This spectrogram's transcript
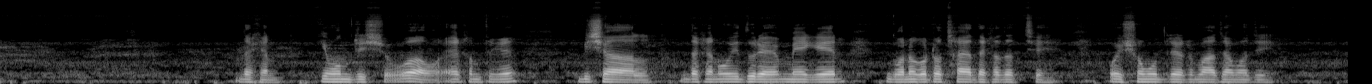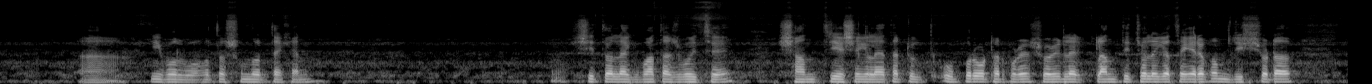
দেখেন কেমন দৃশ্য, ওয়াও, এখান থেকে বিশাল। দেখেন ওই দূরে মেঘের ঘনঘট ছায়া দেখা যাচ্ছে, ওই সমুদ্রের মাঝামাঝি। কি বলব, কত সুন্দর দেখেন। শীতল এক বাতাস বইছে, শান্তি এসে গেলে এতটুক উপরে ওঠার পরে শরীরের ক্লান্তি চলে গেছে, এরকম দৃশ্যটা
